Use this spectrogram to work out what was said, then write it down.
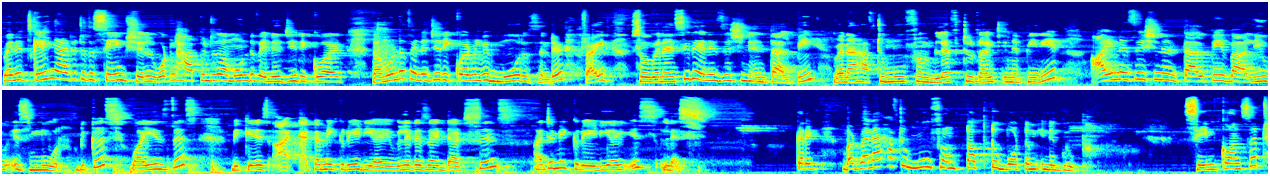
When it's getting added to the same shell what will happen to the amount of energy required? The amount of energy required will be more isn't it? Right? So when i see the ionization enthalpy when i have to move from left to right in a period ionization enthalpy value is more. Because why is this? Because I, atomic radii let us write that since atomic radii is less correct. But when I have to move from top to bottom in a group same concept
